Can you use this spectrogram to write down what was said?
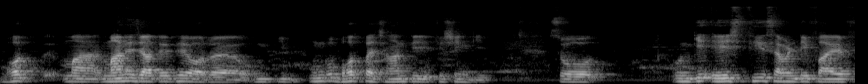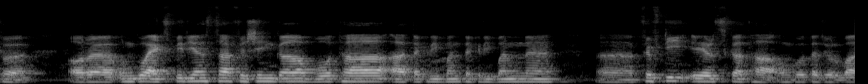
बहुत माने जाते थे और उनकी, उनको बहुत पहचान थी फिशिंग की। सो उनकी एज थी सेवेंटी फाइव और उनको एक्सपीरियंस था फिशिंग का, वो था तकरीबन तकरीबन फिफ्टी ईयर्स का था उनको तजुर्बा।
